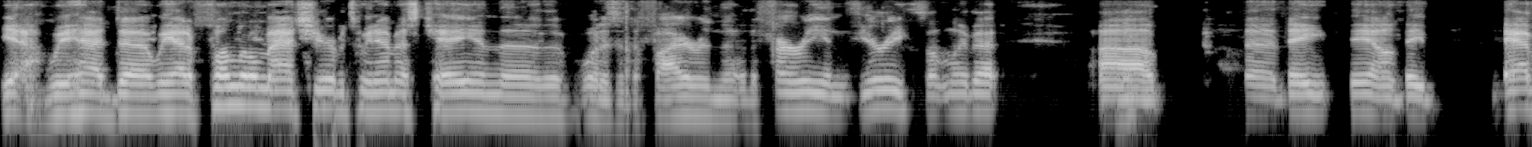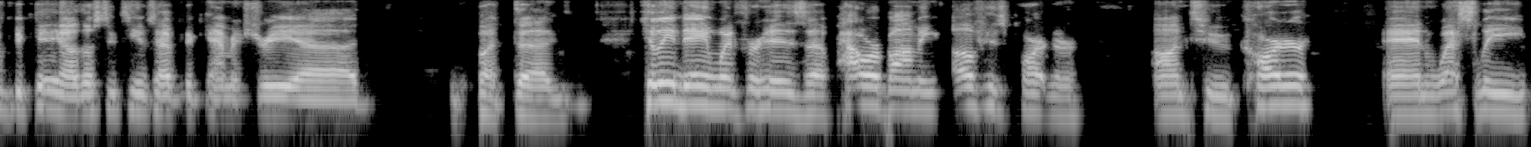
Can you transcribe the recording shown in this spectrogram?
Yeah, we had uh, we had a fun little match here between MSK and the, the what is it, the Fire and the the Furry and Fury, something like that. Uh, uh, they you know they have good, you know those two teams have good chemistry. Uh, but uh, Killian Dain went for his uh, power bombing of his partner onto Carter, and Wesley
